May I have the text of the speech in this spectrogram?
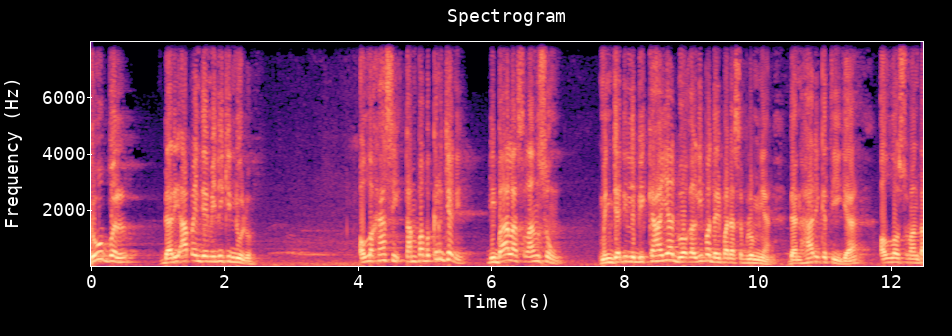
double dari apa yang dia milikin dulu. Allah kasih tanpa bekerja nih, dibalas langsung menjadi lebih kaya dua kali lipat daripada sebelumnya. Dan hari ketiga, Allah SWT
